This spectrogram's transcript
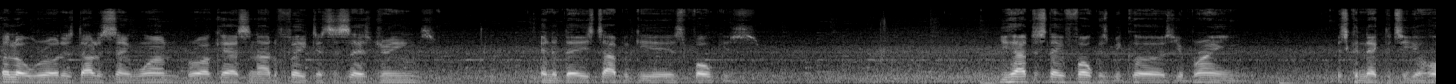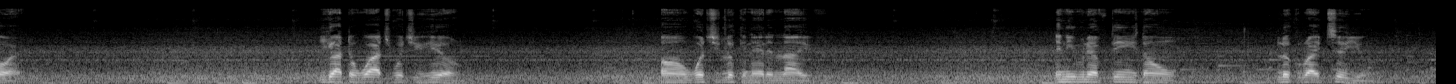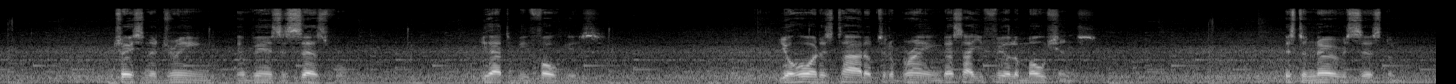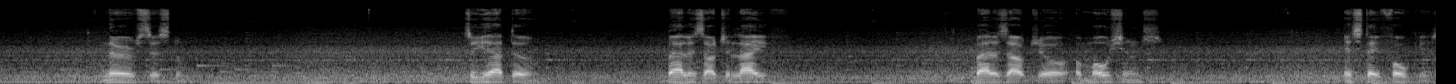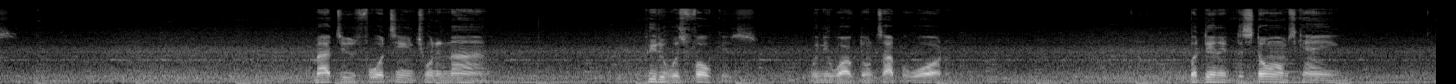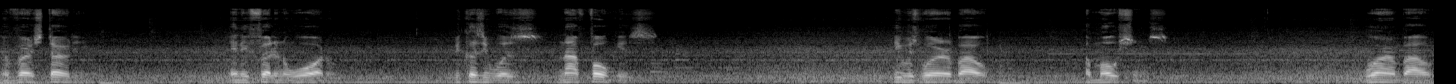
Hello world, it's Dolla Saint One broadcasting out of faith and success dreams. And today's topic is focus. You have to stay focused because your brain is connected to your heart. You got to watch what you hear, um, what you're looking at in life. And even if things don't look right to you, chasing a dream and being successful, you have to be focused. Your heart is tied up to the brain. That's how you feel emotions. It's the nervous system. Nerve system. So you have to balance out your life, balance out your emotions, and stay focused. Matthew 14 29. Peter was focused when he walked on top of water. But then the storms came in verse 30 and he fell in the water because he was not focused. He was worried about emotions, worrying about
